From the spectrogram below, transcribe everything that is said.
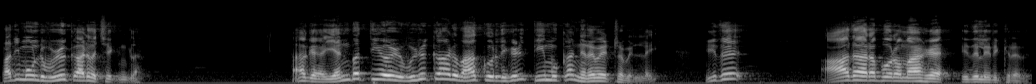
பதிமூன்று விழுக்காடு வச்சுக்கங்களேன். ஆக எண்பத்தி ஏழு விழுக்காடு வாக்குறுதிகள் திமுக நிறைவேற்றவில்லை. இது ஆதாரபூர்வமாக இதில் இருக்கிறது.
